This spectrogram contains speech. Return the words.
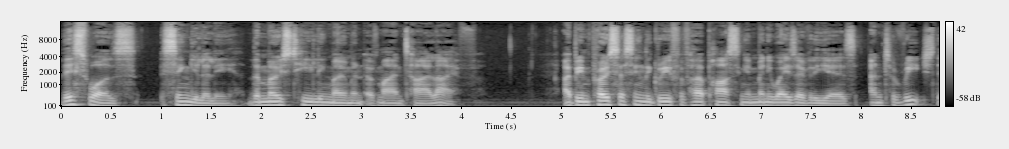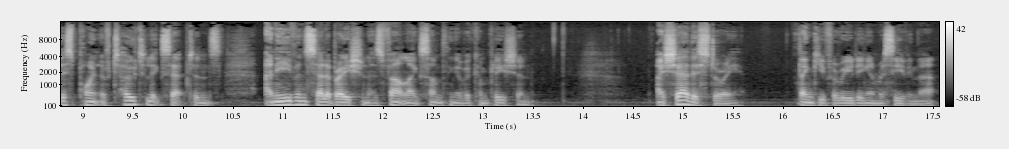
This was singularly, the most healing moment of my entire life. I've been processing the grief of her passing in many ways over the years, and to reach this point of total acceptance and even celebration has felt like something of a completion. I share this story. Thank you for reading and receiving that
